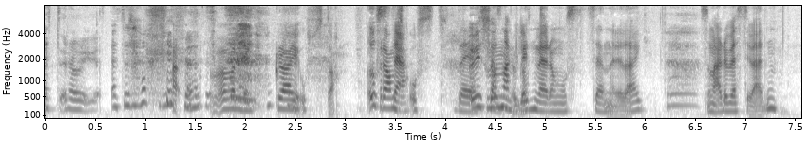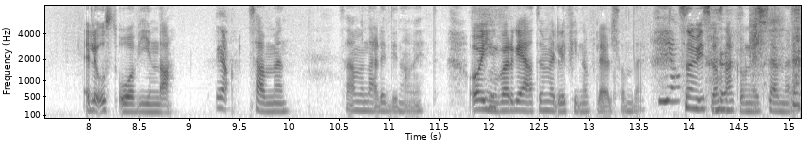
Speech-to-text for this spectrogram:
Etter havregrøt. Etter det. Jeg var veldig glad i ost, da. Ost, Fransk ja. ost. Det Og vi skal snakke litt mer om ost senere i dag. Som er det beste i verden. Eller ost og vin, da. Ja. Sammen. Sammen er det dynamitt. Og Ingeborg og jeg har hatt en veldig fin opplevelse om det, som vi skal snakke om litt senere.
